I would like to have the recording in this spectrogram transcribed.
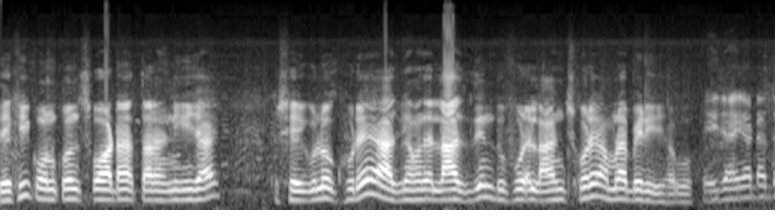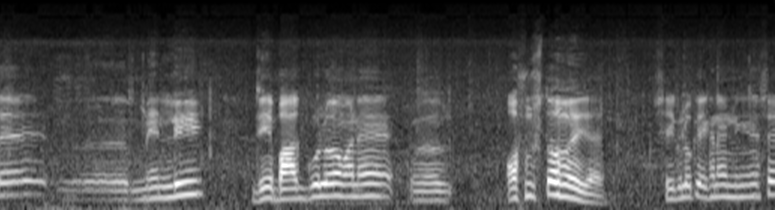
দেখি কোন কোন স্পট আর তারা নিয়ে যায়। তো সেইগুলো ঘুরে আজকে আমাদের লাস্ট দিন দুপুরে লাঞ্চ করে আমরা বেরিয়ে যাব। এই জায়গাটাতে মেনলি যে বাঘগুলো মানে অসুস্থ হয়ে যায় সেগুলোকে এখানে নিয়ে এসে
